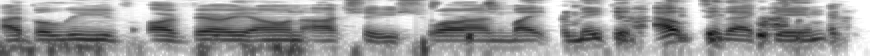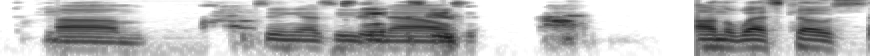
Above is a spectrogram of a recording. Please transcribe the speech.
I believe our very own Akshay Ishwaran might make it out to that game, um, seeing as he's now on the West Coast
